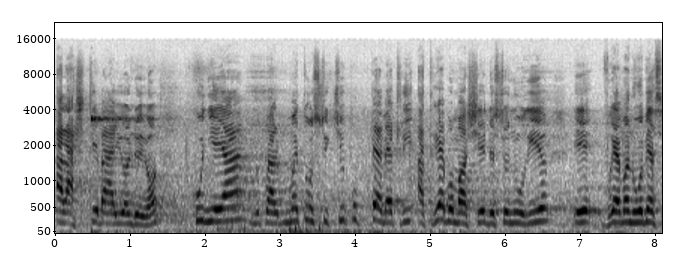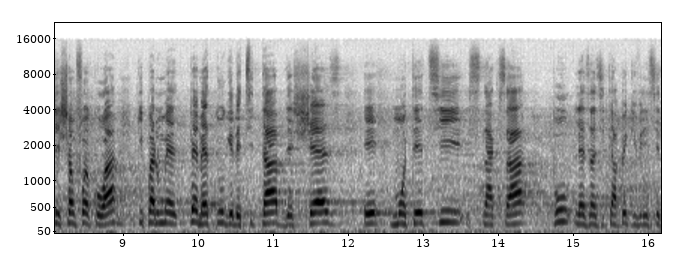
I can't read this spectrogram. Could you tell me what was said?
à l'acheter par ailleurs dehors. Kounia, nous mettons une structure pour permettre à très bon marché de se nourrir et vraiment nous remercier Chambre qui peut nous permettre de nous des petites tables, des chaises et monter petits snacks pour les handicapés qui viennent ici.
